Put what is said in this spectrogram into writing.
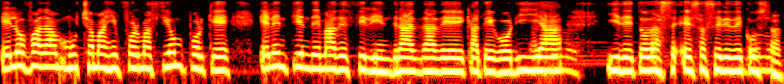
él os va a dar mucha más información porque él entiende más de cilindrada, de categoría y de toda esa serie de cosas.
